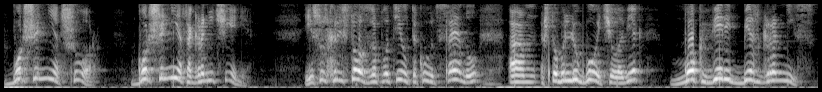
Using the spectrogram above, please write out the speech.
Больше нет шор. Больше нет ограничения. Иисус Христос заплатил такую цену, э, чтобы любой человек мог верить без границ.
